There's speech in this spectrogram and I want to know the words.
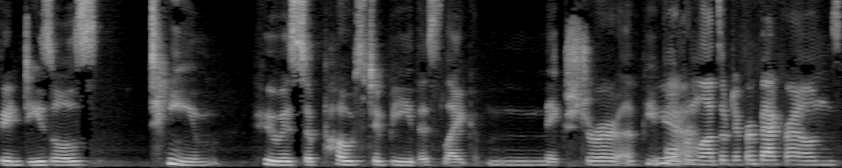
Vin Diesel's team who is supposed to be this like mixture of people Yeah. from lots of different backgrounds,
